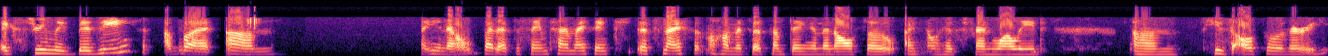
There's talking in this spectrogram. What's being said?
extremely busy, but um you know, but at the same time, I think it's nice that Muhammad said something, and then also I know his friend Waleed. Um, he's also a very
